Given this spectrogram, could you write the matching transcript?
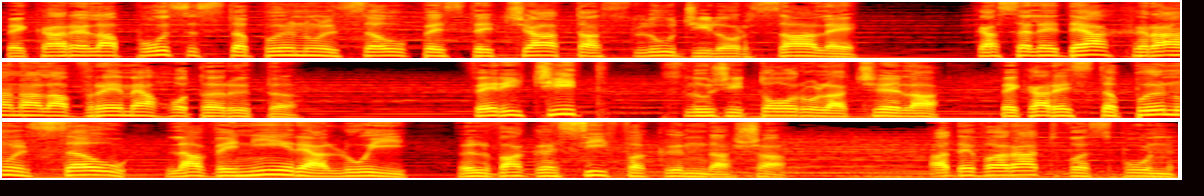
pe care l-a pus stăpânul său peste ceata slugilor sale, ca să le dea hrana la vremea hotărâtă? Fericit slujitorul acela pe care stăpânul său la venirea lui îl va găsi făcând așa. Adevărat vă spun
